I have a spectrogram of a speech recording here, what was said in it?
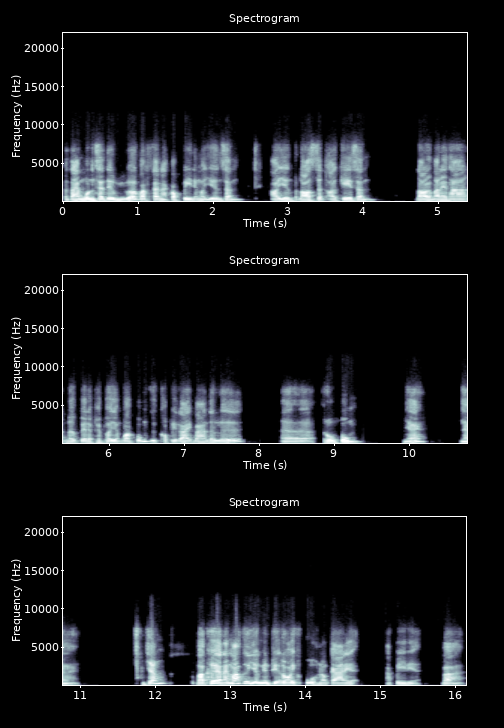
ប៉ុន្តែមុន send ទៅ reviewer គាត់ send អា copy ហ្នឹងមកយើងសិនឲ្យយើងផ្ដល់សិទ្ធឲ្យគេសិនដល់បានន័យថានៅពេលដែល paper យើងបោះពុំគឺ copyright បានទៅលើអឺរោងពុំណាហ្នឹងហើយអញ្ចឹងបើឃើញអាហ្នឹងមកគឺយើងមានភាគរយខ្ពស់ក្នុងការនេះអាពីរនេះបាទ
